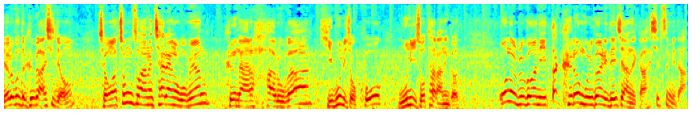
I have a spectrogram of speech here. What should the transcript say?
여러분들 그거 아시죠? 정화 청소하는 차량을 보면 그날 하루가 기분이 좋고 운이 좋다라는 것. 오늘 물건이 딱 그런 물건이 되지 않을까 싶습니다.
